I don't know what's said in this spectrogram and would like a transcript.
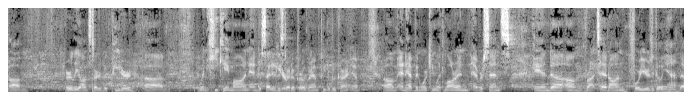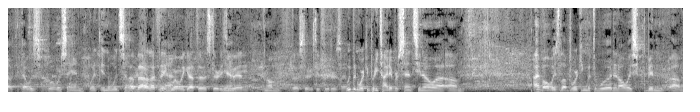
Um, early on, started with Peter. Um, when he came on and decided Peter to start a program, Peter Bouckaert, yep, um, and have been working with Lauren ever since, and uh, um, brought Ted on four years ago. Yeah, that that was what we're saying what, in the wood cellar. About I think Yeah. when we got those 32 Yeah. in, Um, those 32 foeders. In. We've been working pretty tight ever since. You know, uh, um, I've always loved working with the wood and always been um,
